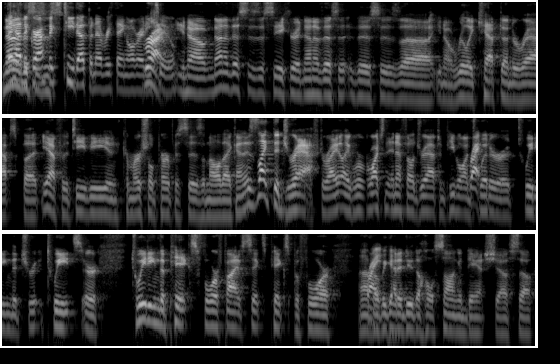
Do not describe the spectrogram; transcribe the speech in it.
they had the graphics a, teed up and everything already, right? Too. You know, none of this is a secret. None of this this is uh you know really kept under wraps. But yeah, for the TV and commercial purposes and all that kind of, it's like the draft, right? Like we're watching the NFL draft, and people on right. Twitter are tweeting the tr- tweets or tweeting the picks four, five, six picks before, uh, right. but we got to do the whole song and dance show. So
